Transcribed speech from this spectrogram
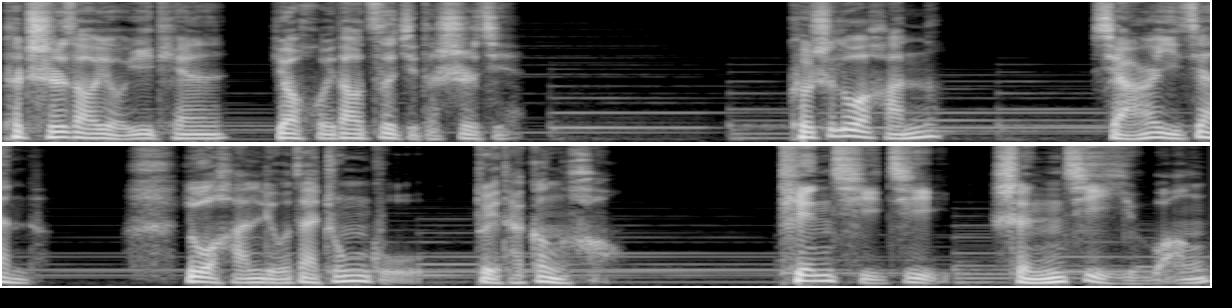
他迟早有一天要回到自己的世界。可是洛寒呢？显而易见的，洛寒留在中谷对他更好。天启纪神纪已亡，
